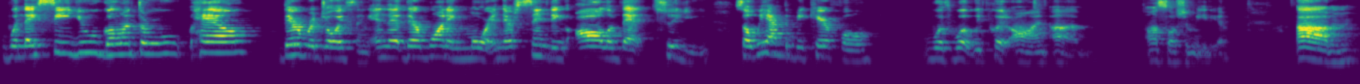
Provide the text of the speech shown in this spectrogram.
when they see you going through hell, they're rejoicing and they're, they're wanting more, and they're sending all of that to you. So we have to be careful with what we put on um on social media. Um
